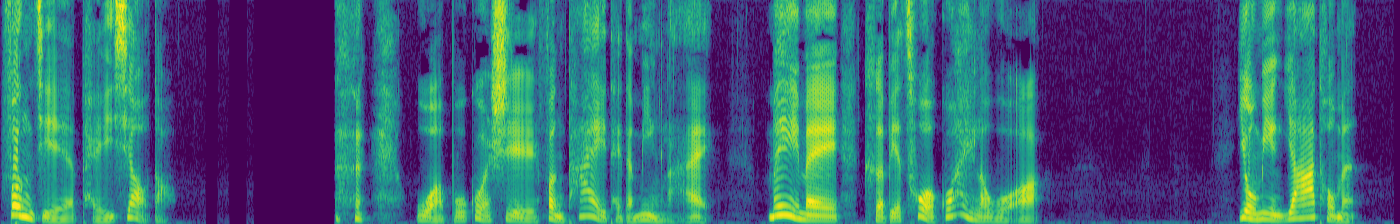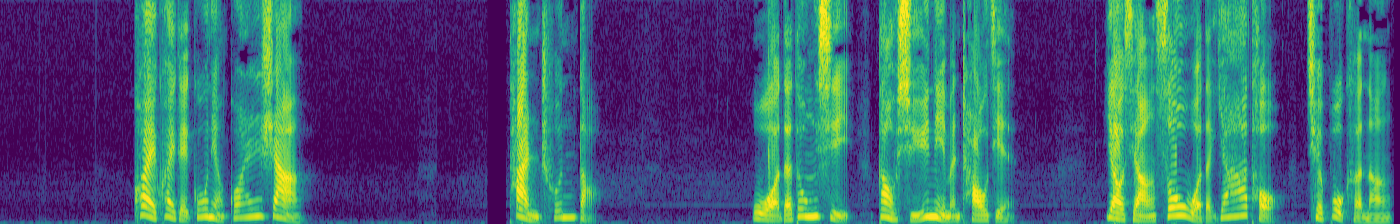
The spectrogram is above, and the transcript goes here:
凤姐陪笑道。我不过是奉太太的命来，妹妹可别错怪了我。又命丫头们快快给姑娘关上。探春道：“我的东西倒许你们抄检，要想搜我的丫头，却不可能。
